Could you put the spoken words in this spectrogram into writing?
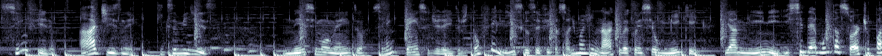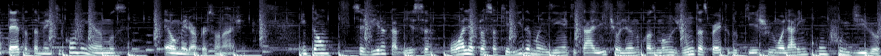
Sim, filho, a Disney. O que, que você me diz? Nesse momento, você nem pensa direito, de tão feliz que você fica só de imaginar que vai conhecer o Mickey e a Minnie, e se der muita sorte, o Pateta também, que convenhamos, é o melhor personagem. Então, você vira a cabeça, olha para sua querida mãezinha que tá ali te olhando com as mãos juntas perto do queixo e um olhar inconfundível,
